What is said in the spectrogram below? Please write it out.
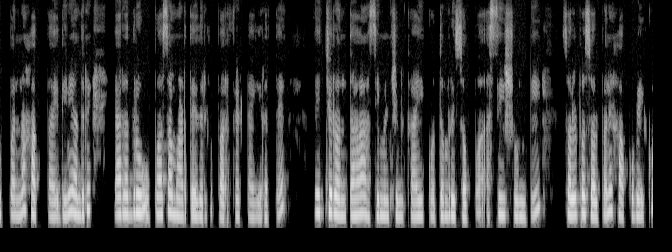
ಉಪ್ಪನ್ನು ಹಾಕ್ತಾ ಇದ್ದೀನಿ. ಅಂದರೆ ಯಾರಾದರೂ ಉಪವಾಸ ಮಾಡ್ತಾ ಇದ್ರಿಗೆ ಪರ್ಫೆಕ್ಟ್ ಆಗಿರುತ್ತೆ. ಹೆಚ್ಚಿರುವಂತಹ ಹಸಿಮೆಣಸಿನ್ಕಾಯಿ, ಕೊತ್ತಂಬರಿ ಸೊಪ್ಪು, ಹಸಿ ಶುಂಠಿ ಸ್ವಲ್ಪ ಸ್ವಲ್ಪನೇ ಹಾಕೋಬೇಕು.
